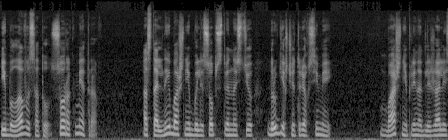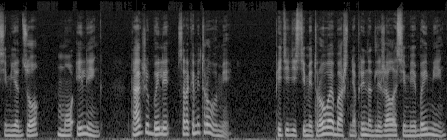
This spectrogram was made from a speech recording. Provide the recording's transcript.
и была в высоту 40 метров. Остальные башни были собственностью других четырех семей. Башни принадлежали семье Цзо, Мо и Линг. Также были 40-метровыми. 50-метровая башня принадлежала семье Бэйминг.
